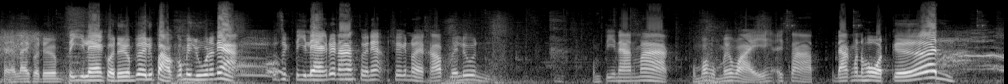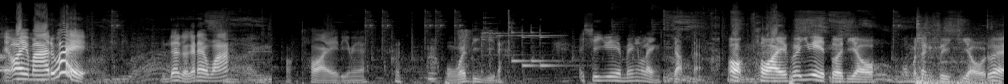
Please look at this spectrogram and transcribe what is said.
แต่อะไรกว่าเดิมตีแรงกว่าเดิมด้วยหรือเปล่าก็ไม่รู้นะเนี่ยรู้สึกตีแรงด้วยนะตัวเนี้ยช่วยกันหน่อยครับวัยรุ่น ผมตีนานมาก ผมว่าผมไม่ไหวไอ้ศาสตร์ดักมันโหดเกินไอ้อ้อยมาด้วยเลือดก่อนก็ได้วะออกทอยดีไหมผมว่าดีนะ ไอชื่อยูเอแม่งแรงจัดอะออกทอยเพื่อยูเอตัวเดียวผมมันทั้งสีเขียวด้วย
